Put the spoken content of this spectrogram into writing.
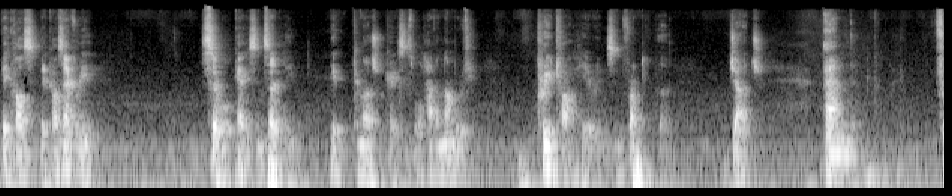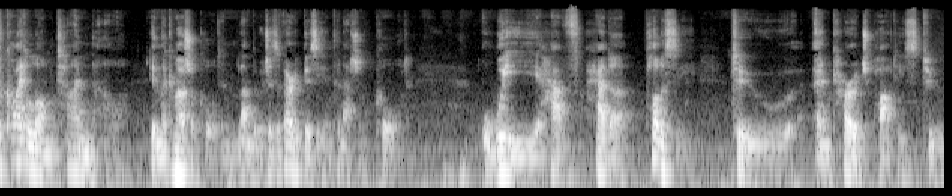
because because every civil case and certainly big commercial cases will have a number of pre-trial hearings in front of the judge, and for quite a long time now in the commercial court in London, which is a very busy international court, we have had a policy to encourage parties to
